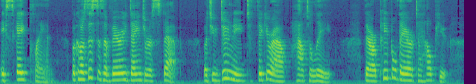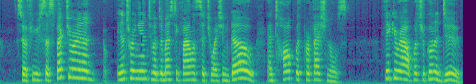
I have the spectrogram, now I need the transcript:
escape plan because this is a very dangerous step, but you do need to figure out how to leave. There are people there to help you. So if you suspect you're in a, entering into a domestic violence situation, go and talk with professionals. Figure out what you're going to do.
